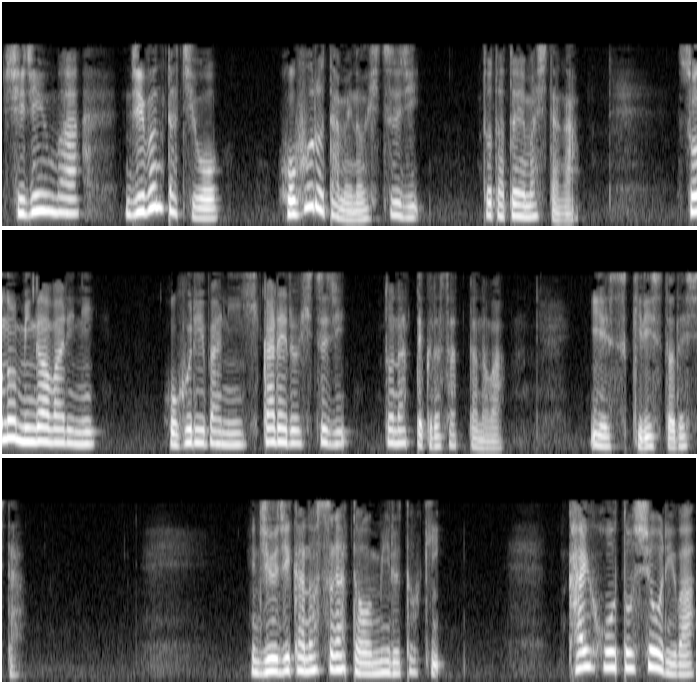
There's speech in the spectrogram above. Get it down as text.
詩人は自分たちをほふるための羊と例えましたが、その身代わりにほふり場に惹かれる羊となってくださったのはイエス・キリストでした。十字架の姿を見るとき、解放と勝利は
